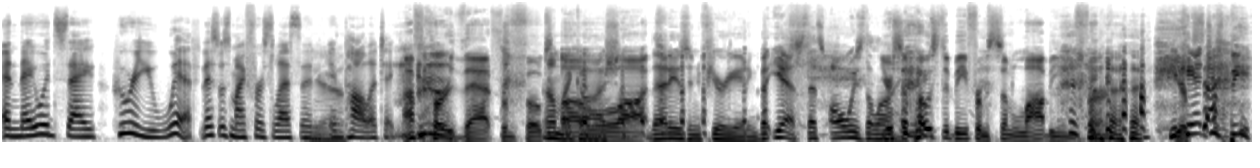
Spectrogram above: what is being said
And they would say, Who are you with? This was my first lesson Yeah. in politics. I've heard that from folks Oh my a gosh, lot. that is infuriating. But yes, that's always the line. You're supposed to be from some lobbying firm. you you're- can't just be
